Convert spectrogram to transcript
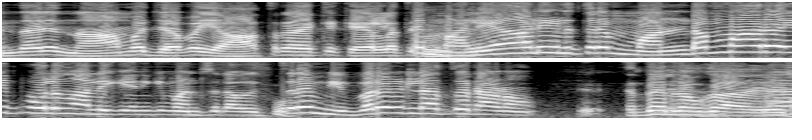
എന്തായാലും നാമജപ യാത്രയൊക്കെ കേരളത്തിൽ മലയാളികൾ ഇത്തരം മണ്ടന്മാരായി പോലും നാലേക്ക് എനിക്ക് മനസ്സിലാവും. ഇത്രയും വിവരമില്ലാത്തവരാണോ? എന്തായാലും നമുക്ക് പറയുന്നത്.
